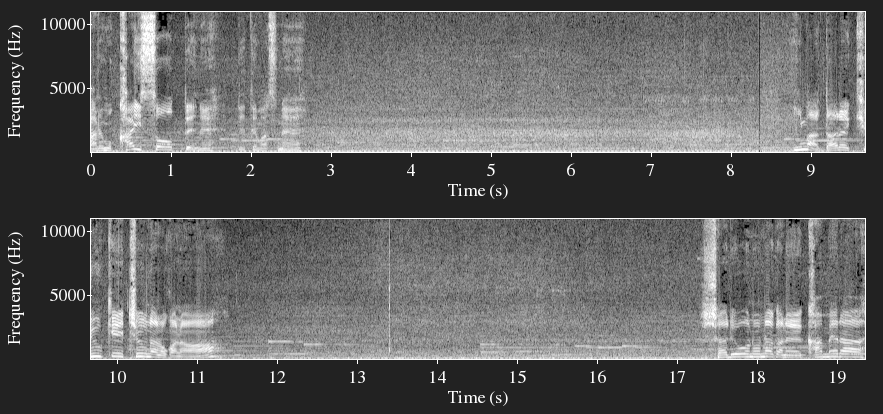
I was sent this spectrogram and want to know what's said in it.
あれも海藻ってね出てますね。今誰休憩中なのかな？車両の中ねカメラ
